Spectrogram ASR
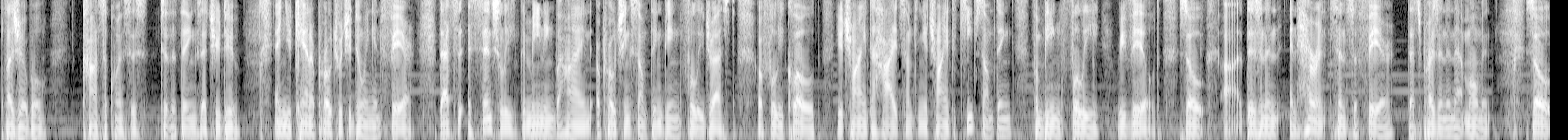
pleasurable consequences to the things that you do and you can't approach what you're doing in fear. That's essentially the meaning behind approaching something being fully dressed or fully clothed. You're trying to hide something. You're trying to keep something from being fully revealed. So uh, there's an inherent sense of fear that's present in that moment. So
